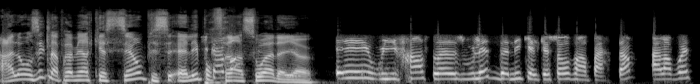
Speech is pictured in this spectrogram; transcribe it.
allons-y avec la première question, puis c'est- elle est pour Comment- François d'ailleurs. Eh oui, François, je voulais te donner quelque chose en partant. Alors, voici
